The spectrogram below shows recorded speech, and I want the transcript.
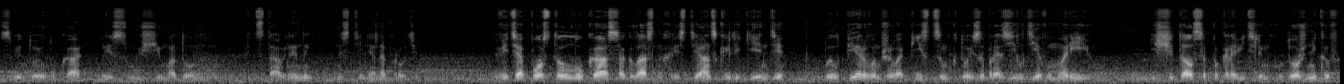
«Святой Лука, рисующий Мадонну», представленный на стене напротив. Ведь апостол Лука, согласно христианской легенде, был первым живописцем, кто изобразил Деву Марию и считался покровителем художников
